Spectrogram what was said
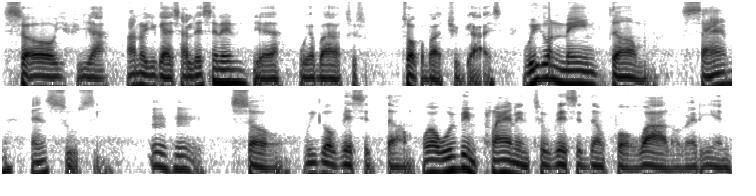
So if yeah, I know you guys are listening. Yeah, we're about to talk about you guys. We're gonna name them Sam and Susie. Mm-hmm. So we go visit them. Well, we've been planning to visit them for a while already, and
